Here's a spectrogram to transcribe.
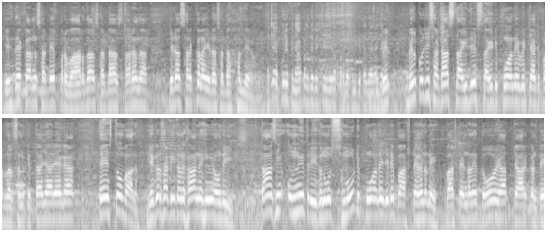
ਜਿਸ ਦੇ ਕਾਰਨ ਸਾਡੇ ਪਰਿਵਾਰ ਦਾ, ਸਾਡਾ ਸਾਰਿਆਂ ਦਾ ਜਿਹੜਾ ਸਰਕਲ ਆ ਜਿਹੜਾ ਸਾਡਾ ਹੱਲਿਆ ਹੋਇਆ। ਅੱਛਾ ਇਹ ਪੂਰੇ ਪੰਜਾਬ ਭਰ ਦੇ ਵਿੱਚ ਜਿਹੜਾ ਪ੍ਰਦਰਸ਼ਨ ਕੀਤਾ ਜਾ ਰਿਹਾ ਜਾਂ ਬਿਲ- ਬਿਲਕੁਲ ਜੀ ਸਾਡਾ 27 ਦੇ 27 ਡਿਪੂਆਂ ਦੇ ਵਿੱਚ ਅੱਜ ਪ੍ਰਦਰਸ਼ਨ ਕੀਤਾ ਜਾ ਰਿਹਾ ਹੈਗਾ। ਤੇ ਇਸ ਤੋਂ ਬਾਅਦ ਜੇਕਰ ਸਾਡੀ ਤਨਖਾਹ ਨਹੀਂ ਆਉਂਦੀ ਤਾਂ ਅਸੀਂ 19 ਤਰੀਕ ਨੂੰ ਸਮੂਹ ਡਿਪੂਆਂ ਦੇ ਜਿਹੜੇ ਬੱਸ ਸਟੈਂਡ ਨੇ ਬੱਸ ਸਟੈਂਡਾਂ ਦੇ 2 ਜਾਂ 4 ਘੰਟੇ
